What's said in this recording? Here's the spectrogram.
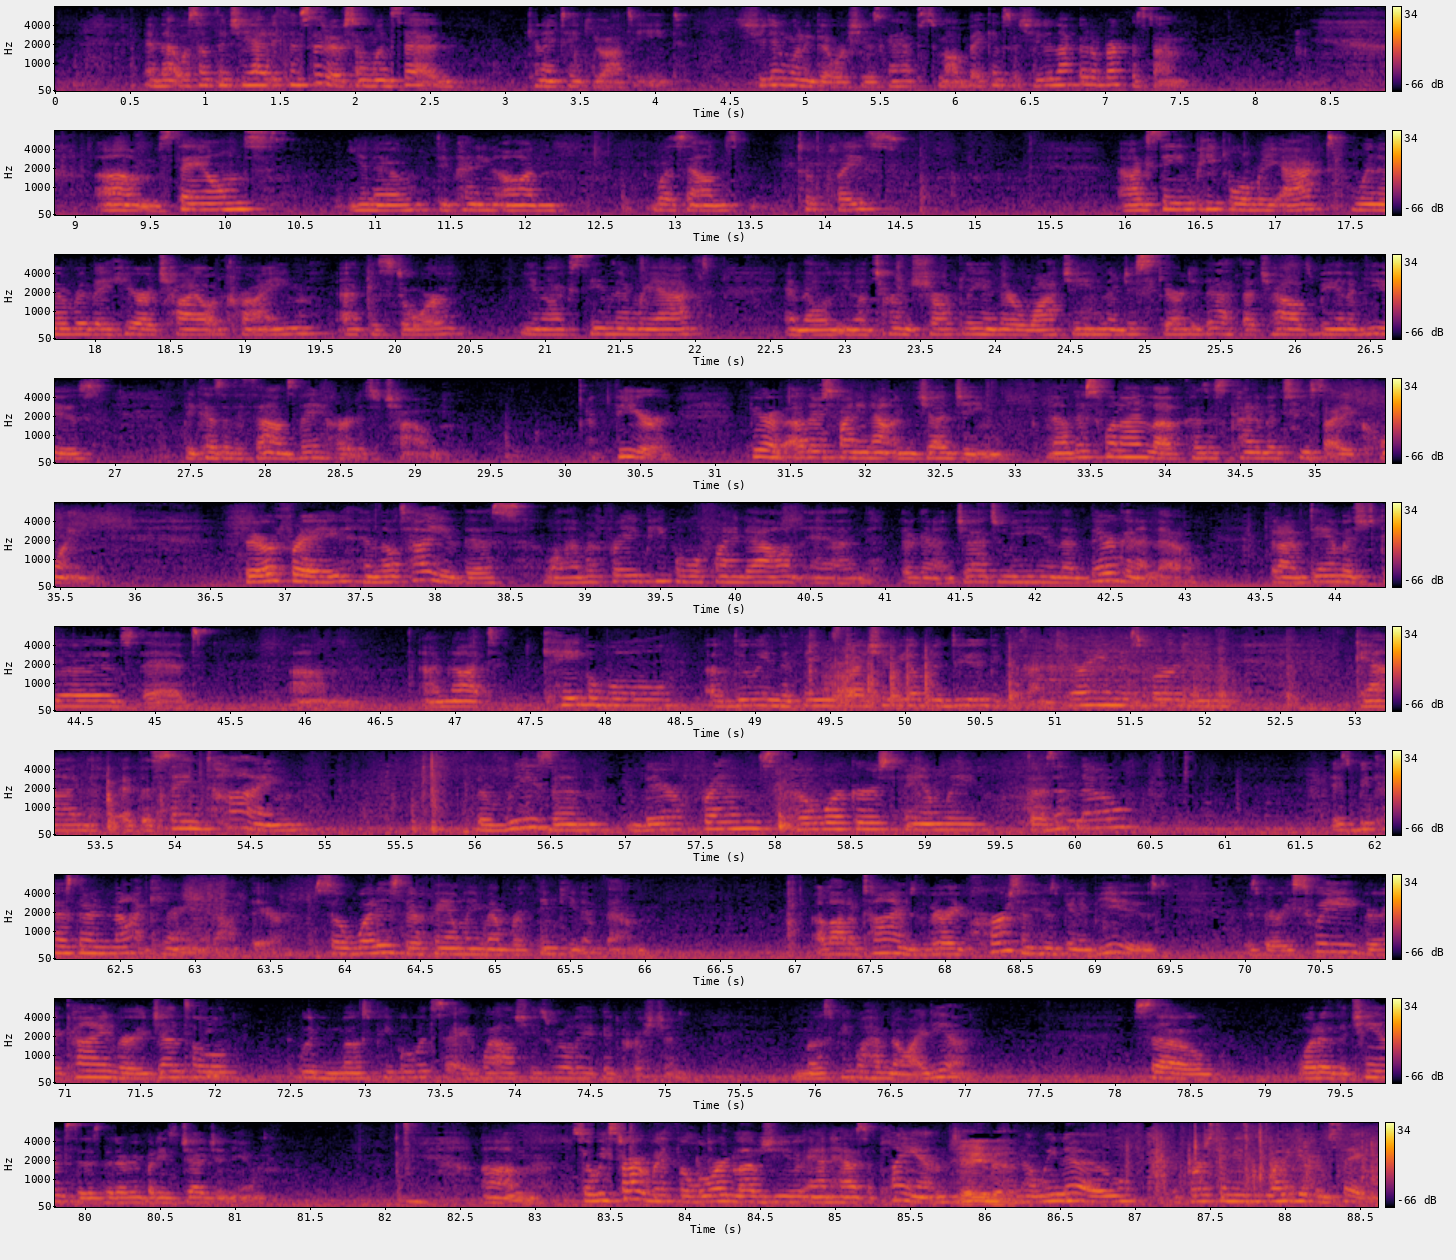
And that was something she had to consider if someone said, Can I take you out to eat? She didn't want to go where she was going to have to smell bacon, so she did not go to breakfast time. Um, sounds, you know, depending on what sounds took place. I've seen people react whenever they hear a child crying at the store. You know, I've seen them react and they'll, you know, turn sharply and they're watching. They're just scared to death that child's being abused because of the sounds they heard as a child. Fear. Fear of others finding out and judging. Now, this one I love because it's kind of a two sided coin. They're afraid, and they'll tell you this well, I'm afraid people will find out and they're going to judge me, and then they're going to know that I'm damaged goods, that um, I'm not capable of doing the things that I should be able to do because I'm carrying this burden. And at the same time, the reason their friends, coworkers, family doesn't know is because they're not carrying it out there. So what is their family member thinking of them? A lot of times, the very person who's been abused is very sweet, very kind, very gentle. Would most people would say, "Wow, she's really a good Christian." Most people have no idea. So, what are the chances that everybody's judging you? Um, so we start with the Lord loves you and has a plan. Amen. Now we know the first thing is we want to get them saved.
